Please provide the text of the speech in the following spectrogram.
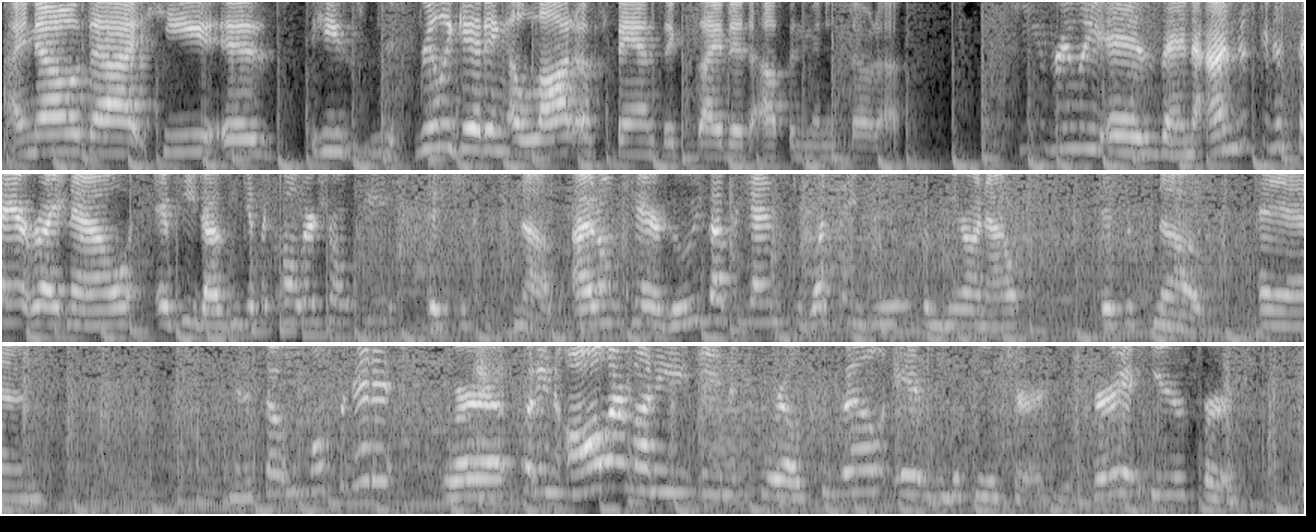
I know that he is, he's really getting a lot of fans excited up in Minnesota. He really is. And I'm just going to say it right now. If he doesn't get the Calder Trophy, it's just a snub. I don't care who he's up against, what they do from here on out. It's a snub. And Minnesotans won't forget it. We're putting all our money in Kirill. Kirill is the future. You heard it here first.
